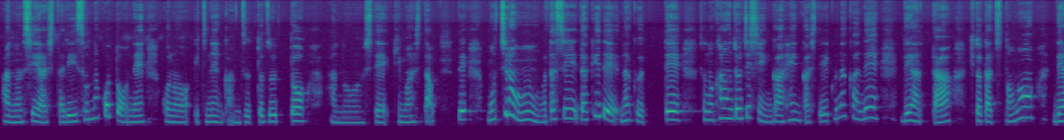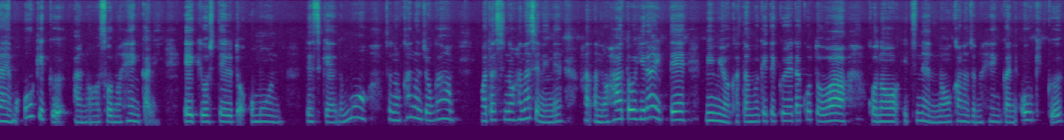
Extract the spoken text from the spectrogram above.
あのシェアしたり、そんなことをね、この1年間ずっとずっとあのしてきました。で、もちろん私だけでなくて、その彼女自身が変化していく中で出会った人たちとの出会いも大きく、あの、その変化に影響していると思うんですけれども、その彼女が私の話にね、あの、ハートを開いて耳を傾けてくれたことは、この1年の彼女の変化に大きく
